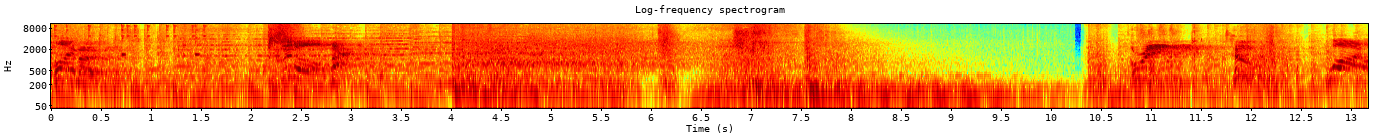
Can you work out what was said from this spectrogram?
Climbers. Little Mac. Three, two, one,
